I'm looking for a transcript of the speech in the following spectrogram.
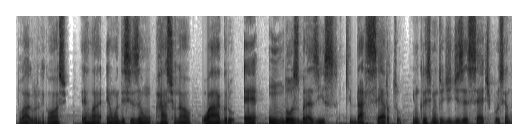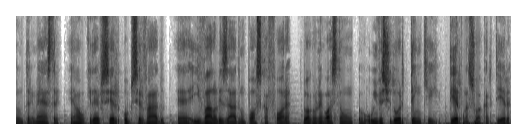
do agronegócio. Ela é uma decisão racional. O agro é um dos Brasis que dá certo um crescimento de 17% no trimestre é algo que deve ser observado é, e valorizado, não posso ficar fora do agronegócio. Então, o investidor tem que ter na sua carteira,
